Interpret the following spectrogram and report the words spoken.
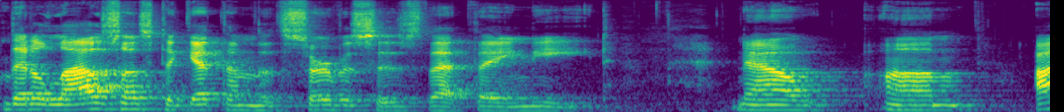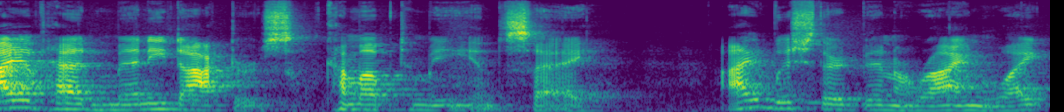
that allows us to get them the services that they need. Now, um, I have had many doctors come up to me and say, I wish there'd been a Ryan White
